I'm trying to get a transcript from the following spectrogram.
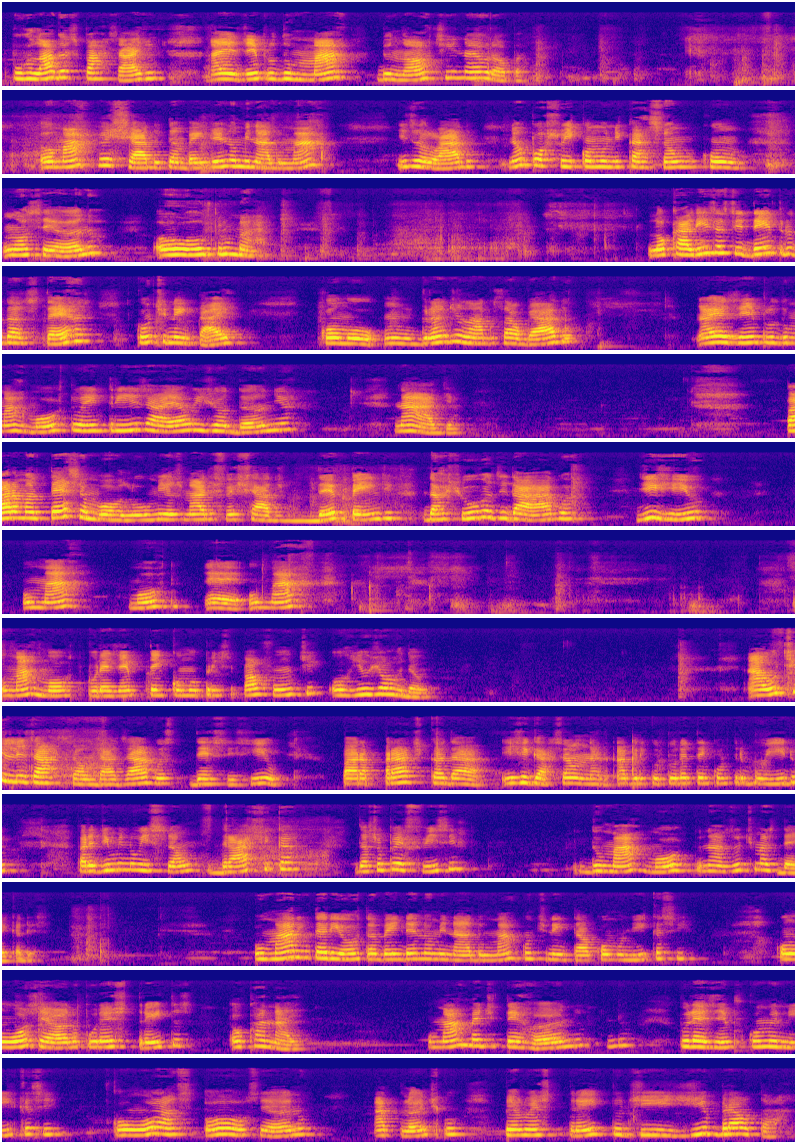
por largas passagens, a exemplo do Mar do Norte na Europa. O mar fechado, também denominado mar isolado, não possui comunicação com um oceano ou outro mar. Localiza-se dentro das terras continentais, como um grande lago salgado, a exemplo do Mar Morto entre Israel e Jordânia, na Ásia. Para manter seu volume, os mares fechados dependem das chuvas e da água de rio. O mar morto, é, o mar O Mar Morto, por exemplo, tem como principal fonte o Rio Jordão. A utilização das águas desses rios para a prática da irrigação na agricultura tem contribuído para a diminuição drástica da superfície do Mar Morto nas últimas décadas. O mar interior, também denominado mar continental, comunica-se com o oceano por estreitos ou canais. O mar Mediterrâneo, por exemplo, comunica-se com o Oceano Atlântico pelo Estreito de Gibraltar.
